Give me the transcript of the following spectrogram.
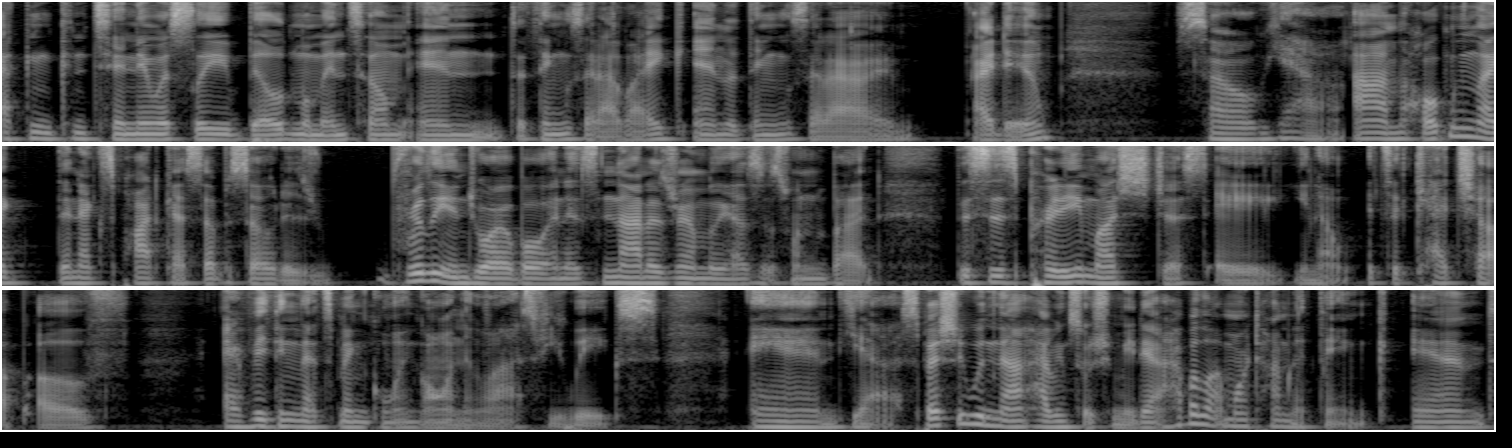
I can continuously build momentum in the things that I like and the things that I I do. So yeah, I'm hoping like the next podcast episode is really enjoyable and it's not as rambling as this one, but this is pretty much just a, you know, it's a catch up of everything that's been going on in the last few weeks. And yeah, especially with not having social media, I have a lot more time to think. And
